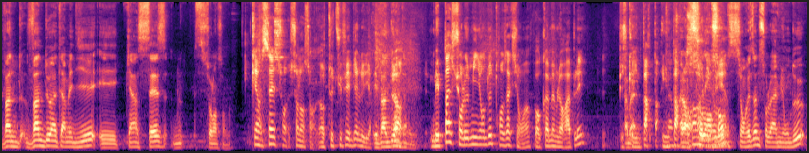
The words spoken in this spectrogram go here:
22, 22 intermédiaires et 15-16 sur l'ensemble. 15-16 sur, sur l'ensemble. Alors tu, tu fais bien de le dire. Et 22 Alors, intermédiaires. mais pas sur le million de transactions, il faut quand même le rappeler, puisqu'il y a Ah bah. une part, par- une part Alors sur l'ensemble, si on raisonne sur le 1 million 2,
